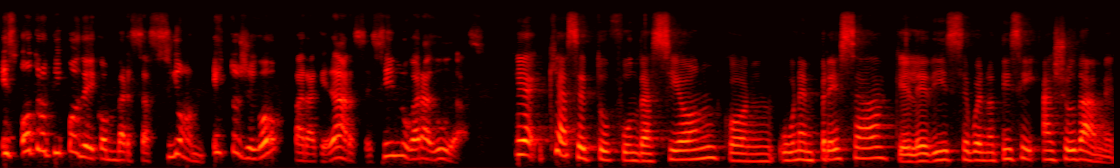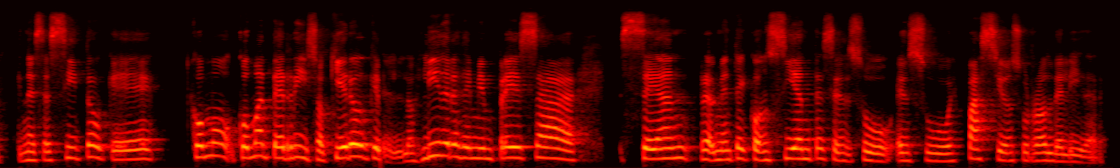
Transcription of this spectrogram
es otro tipo de conversación. Esto llegó para quedarse, sin lugar a dudas. ¿Qué, hace tu fundación con una empresa que le dice, bueno, Tizi, ayúdame, necesito que, ¿cómo, ¿cómo aterrizo? Quiero que los líderes de mi empresa sean realmente conscientes en su, en su espacio, en su rol de líder.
